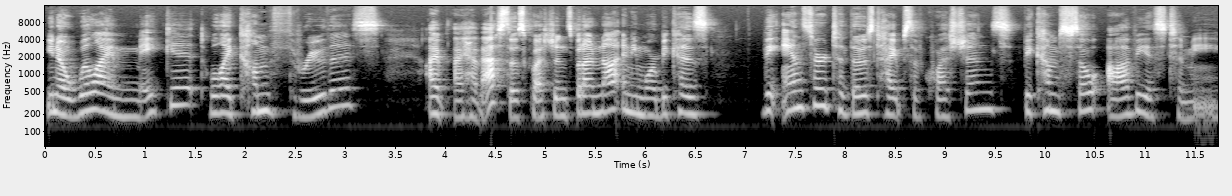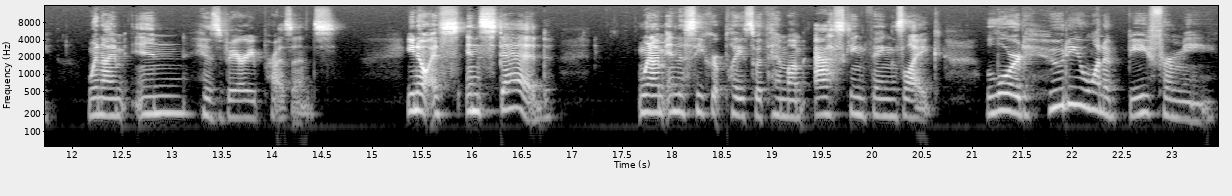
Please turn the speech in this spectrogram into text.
You know, will I make it? Will I come through this? I, I have asked those questions, but I'm not anymore because the answer to those types of questions becomes so obvious to me when I'm in His very presence. You know, as, instead, when I'm in the secret place with Him, I'm asking things like, Lord, who do you want to be for me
